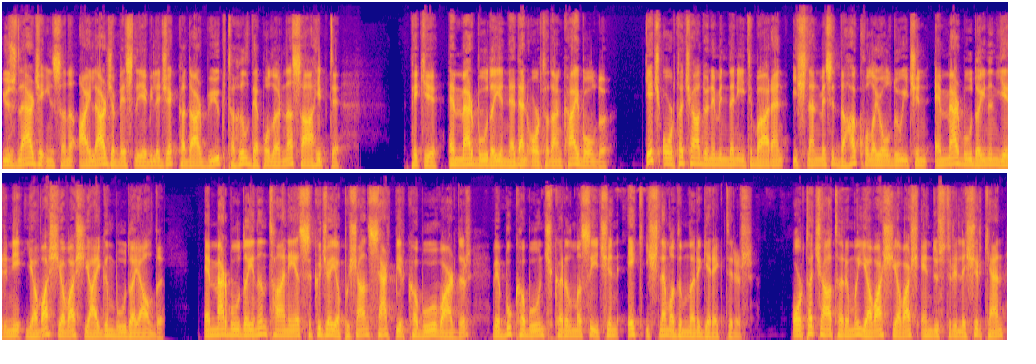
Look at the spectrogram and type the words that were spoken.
yüzlerce insanı aylarca besleyebilecek kadar büyük tahıl depolarına sahipti. Peki emmer buğdayı neden ortadan kayboldu? Geç Orta Çağ döneminden itibaren işlenmesi daha kolay olduğu için emmer buğdayının yerini yavaş yavaş yaygın buğday aldı. Emmer buğdayının taneye sıkıca yapışan sert bir kabuğu vardır ve bu kabuğun çıkarılması için ek işlem adımları gerektirir. Orta Çağ tarımı yavaş yavaş endüstrileşirken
